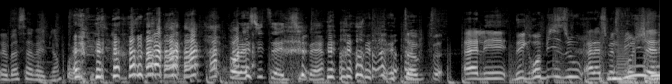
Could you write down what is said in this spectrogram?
Eh bah ça va être bien pour la suite. Pour la suite, ça va être super. Top. Allez, des gros bisous. À la semaine prochaine.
